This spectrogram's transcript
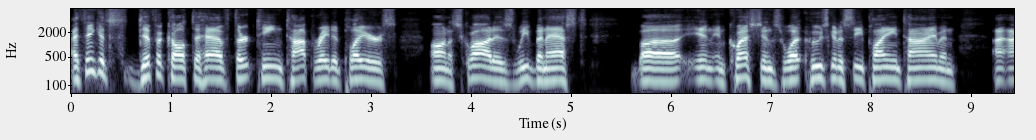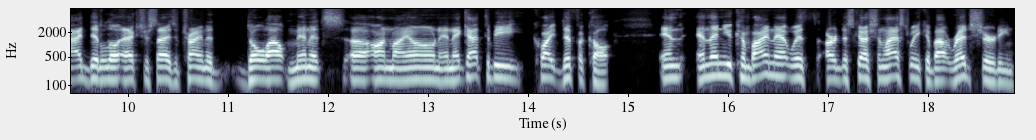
I think it's difficult to have 13 top rated players on a squad is we've been asked uh, in in questions what who's going to see playing time and I, I, did a little exercise of trying to dole out minutes uh, on my own and it got to be quite difficult and and then you combine that with our discussion last week about redshirting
